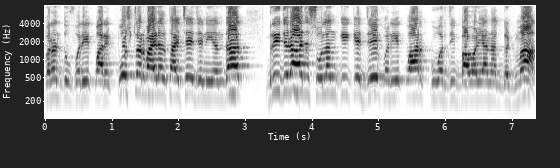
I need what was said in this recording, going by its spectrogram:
પરંતુ ફરી એકવાર એક પોસ્ટર વાયરલ થાય છે, જેની અંદર બ્રિજરાજ સોલંકી કે જે ફરી એકવાર કુંવરજી બાવળિયાના ગઢમાં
